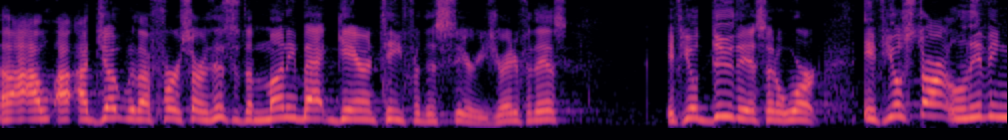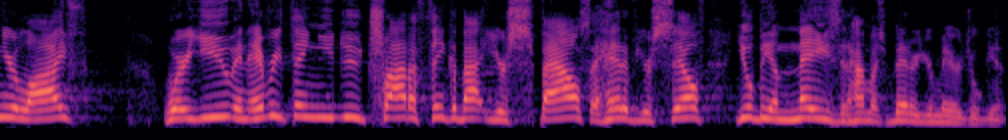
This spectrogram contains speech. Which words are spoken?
I, I, I joked with our first service, this is the money back guarantee for this series. You ready for this? If you'll do this, it'll work. If you'll start living your life where you, in everything you do, try to think about your spouse ahead of yourself, you'll be amazed at how much better your marriage will get.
